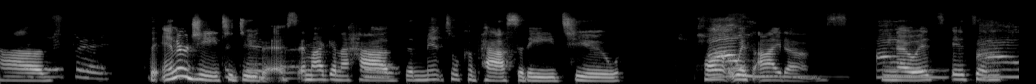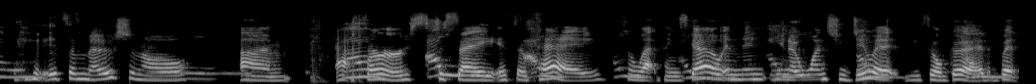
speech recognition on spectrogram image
have the energy to do this? Am I going to have the mental capacity to part with items? You know, it's it's a it's emotional um at first to say it's okay to let things go and then you know once you do it you feel good but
